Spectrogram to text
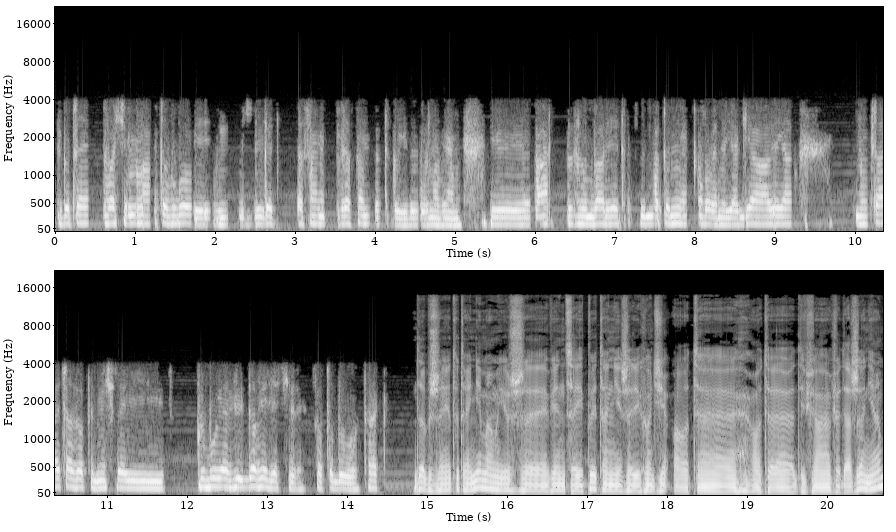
Tylko to właśnie mam to w głowie, czasami wracamy do tego i rozmawiamy. Yy, Artur bardziej na to nie odpowiada jak ja, ale ja no cały czas o tym myślę i próbuję wi- dowiedzieć się, co to było, tak? Dobrze, tutaj nie mam już e, więcej pytań, jeżeli chodzi o te, o te dwa wydarzenia.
